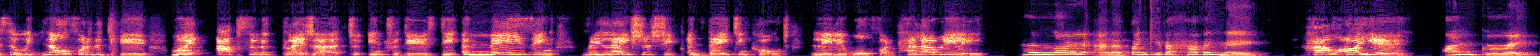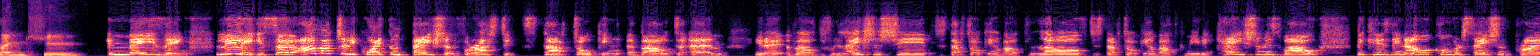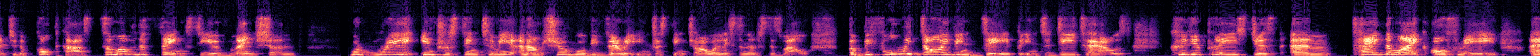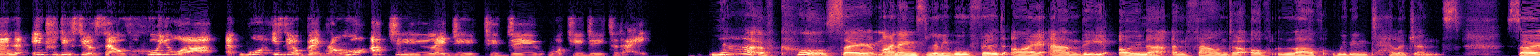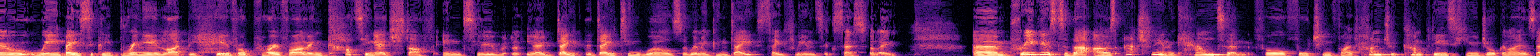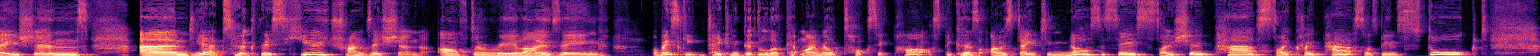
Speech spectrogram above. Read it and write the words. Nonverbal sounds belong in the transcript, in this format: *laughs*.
So, with no further ado, my absolute pleasure to introduce the amazing relationship and dating coach, Lily Wolford. Hello, Lily. Hello, Anna. Thank you for having me. How are you? I'm great, thank you. Amazing. Lily, so I'm actually quite impatient for us to start talking about, um, you know, about relationship, to start talking about love, to start talking about communication as well. Because in our conversation prior to the podcast, some of the things you've mentioned were really interesting to me, and I'm sure will be very interesting to our listeners as well. But before we dive in deep into details, could you please just um, take the mic off me and introduce yourself, who you are, what is your background, what actually led you to do what you do today? Yeah, of course. So, my name's Lily Wolford. I am the owner and founder of Love with Intelligence. So, we basically bring in like behavioral profiling, cutting edge stuff into, you know, date the dating world so women can date safely and successfully. Um, previous to that, I was actually an accountant for Fortune 500 companies, huge organizations, and yeah, took this huge transition after realizing, or basically taking a good look at my real toxic past because I was dating narcissists, sociopaths, psychopaths, I was being stalked,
